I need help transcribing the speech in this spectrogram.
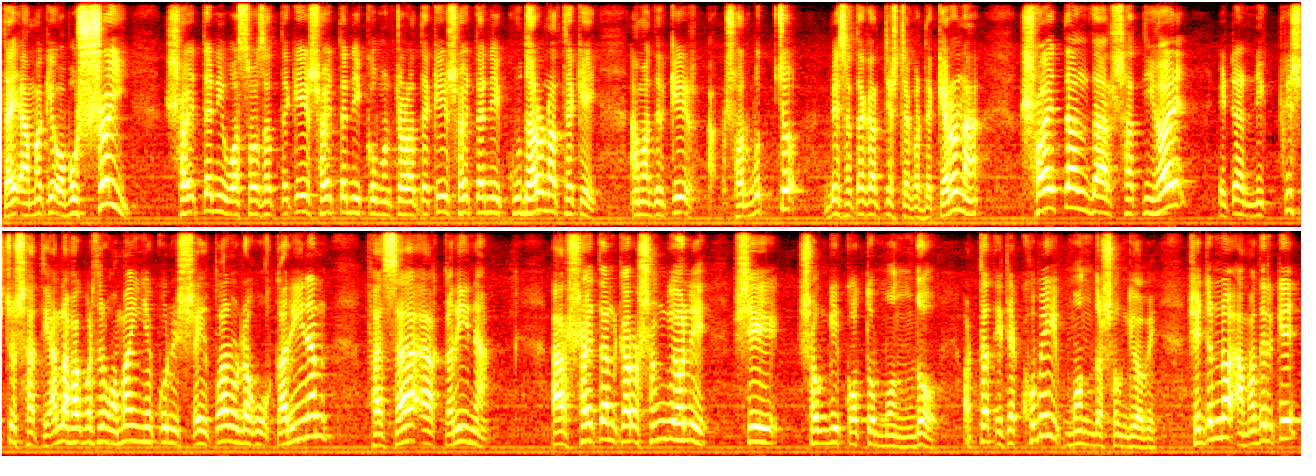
তাই আমাকে অবশ্যই শয়তানি ওয়াসওয়াসা থেকে, শয়তানি কুমন্ত্রণা থেকে, শয়তানি কুধারণা থেকে আমাদেরকে সর্বোচ্চ বেঁচে থাকার চেষ্টা করতে। কেননা, শয়তান যার সাথী হয় এটা নিকৃষ্ট সাথী। আল্লাহ ভাগবার ওমাইয়া কোন শৈতান কারিনান ফাসা কারিনা। আর শয়তান কারও সঙ্গী হলে সে সঙ্গী কত মন্দ? অর্থাৎ এটা খুবই মন্দ সঙ্গী হবে। সেজন্য আমাদেরকে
